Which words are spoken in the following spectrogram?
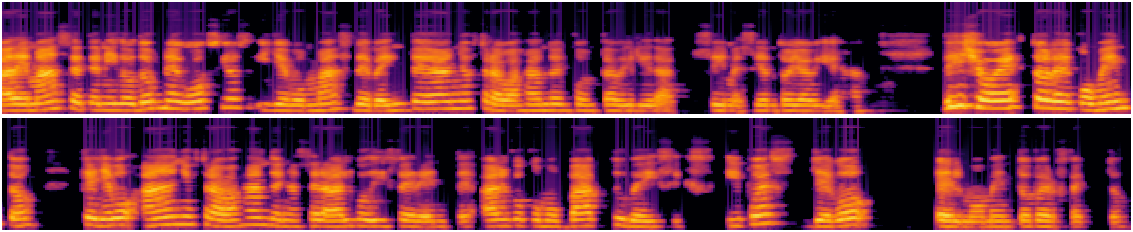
Además, he tenido dos negocios y llevo más de 20 años trabajando en contabilidad. Sí, me siento ya vieja. Dicho esto, le comento que llevo años trabajando en hacer algo diferente, algo como back to basics. Y pues llegó el momento perfecto.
